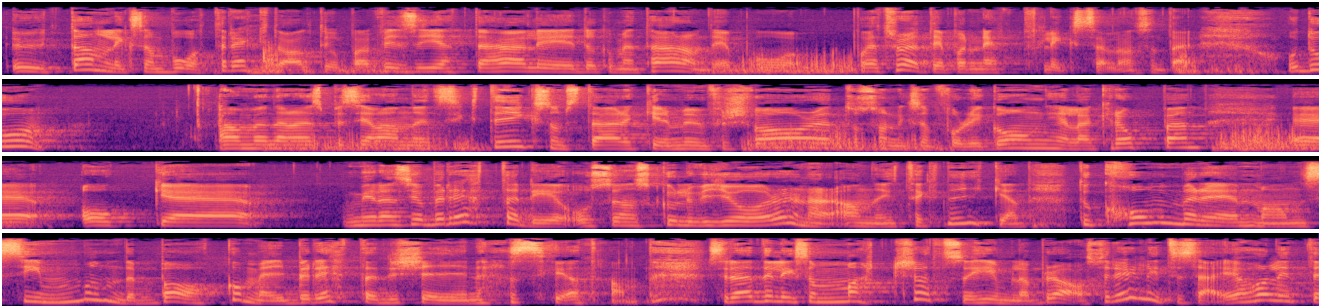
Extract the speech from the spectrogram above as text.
Utan liksom båtdräkt och alltihopa. Det finns en jättehärlig dokumentär om det på, på jag tror att det är på Netflix eller något sånt där. Och då använder han en speciell andningsteknik som stärker immunförsvaret och som liksom får igång hela kroppen. Eh, och eh, Medan jag berättar det och sen skulle vi göra den här andningstekniken, då kommer det en man simmande bakom mig, berättade tjejerna sedan. Så det hade liksom matchat så himla bra. Så det är lite så här, jag har lite,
